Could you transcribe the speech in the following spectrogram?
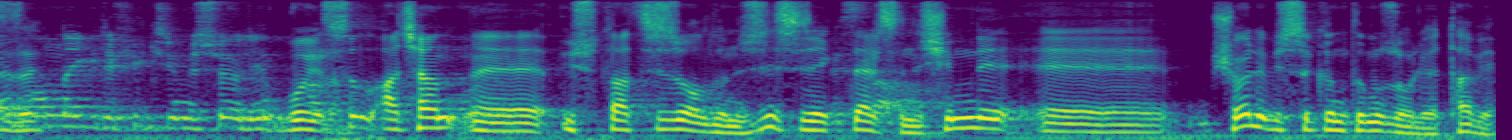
size onunla ilgili fikrimi söyleyeyim. Buyurun. Asıl açan e, üstad siz olduğunuz için siz eklersiniz. Şimdi e, şöyle bir sıkıntımız oluyor tabi.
